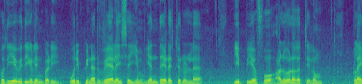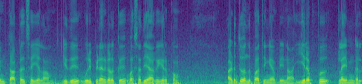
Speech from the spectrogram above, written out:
புதிய விதிகளின்படி உறுப்பினர் வேலை செய்யும் எந்த இடத்திலுள்ள இபிஎஃப்ஓ அலுவலகத்திலும் கிளைம் தாக்கல் செய்யலாம். இது உறுப்பினர்களுக்கு வசதியாக இருக்கும். அடுத்து வந்து பார்த்திங்க அப்படின்னா இறப்பு கிளைம்கள்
